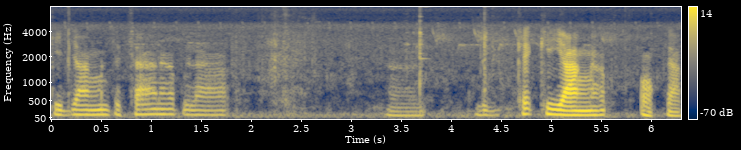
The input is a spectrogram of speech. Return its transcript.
กรีดยางมันจะช้านะครับ เวลา ดึงแคะขี้ยางนะครับ ออกจาก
